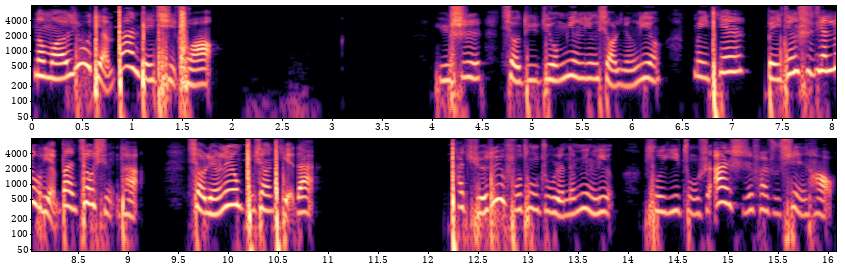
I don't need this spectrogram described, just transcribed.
那么六点半得起床。于是小丢丢命令小玲玲每天北京时间六点半叫醒他。小玲玲不像铁蛋。他绝对服从主人的命令，所以总是按时发出讯号，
